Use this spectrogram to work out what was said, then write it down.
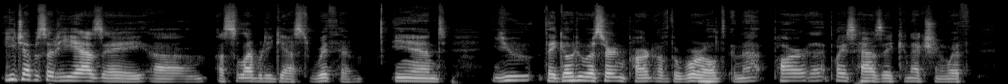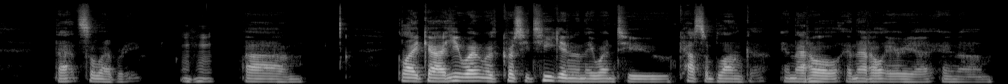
Each episode, he has a um, a celebrity guest with him, and you they go to a certain part of the world, and that part that place has a connection with that celebrity. Mm-hmm. Um, like uh, he went with Chrissy Teigen, and they went to Casablanca in that whole in that whole area in um,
